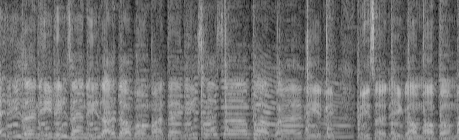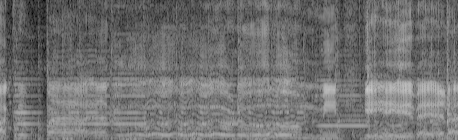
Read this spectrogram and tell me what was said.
ని ద కృప ఈ వేళ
